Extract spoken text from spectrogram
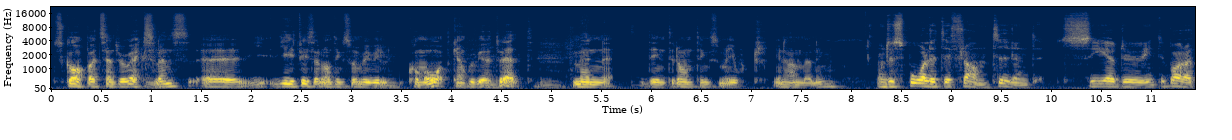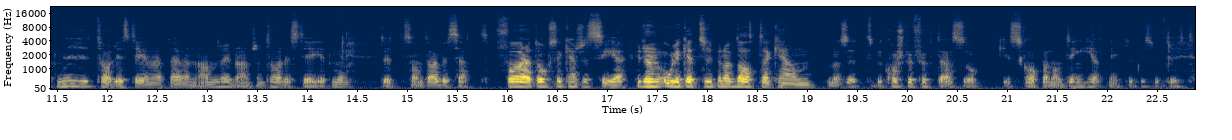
skapa ett center of excellence, eh, givetvis är det någonting som vi vill komma åt, kanske virtuellt. Mm. Men det är inte någonting som är gjort i en handvändning. Om du spår lite i framtiden, ser du inte bara att ni tar det steget, men att även andra i branschen tar det steget mot ett sånt arbetssätt? För att också kanske se hur de olika typerna av data kan på något sätt korsbefruktas och skapa någonting helt nytt och disruptivt.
